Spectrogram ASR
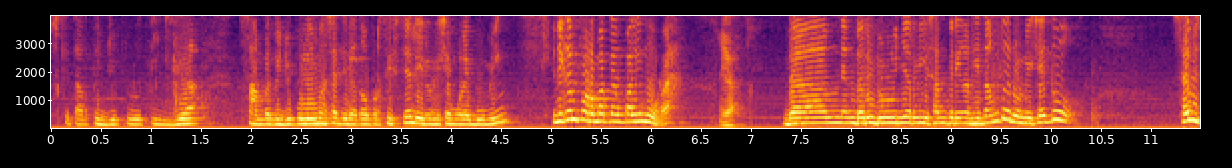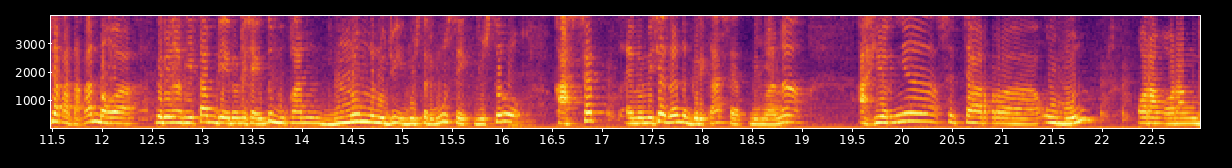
sekitar 73 sampai 75 saya tidak tahu persisnya di Indonesia mulai booming. Ini kan format yang paling murah Ya. dan yang dari dulunya rilisan piringan hitam tuh Indonesia itu saya bisa katakan bahwa piringan hitam di Indonesia itu bukan belum menuju industri musik, justru kaset Indonesia adalah negeri kaset di mana akhirnya secara umum orang-orang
